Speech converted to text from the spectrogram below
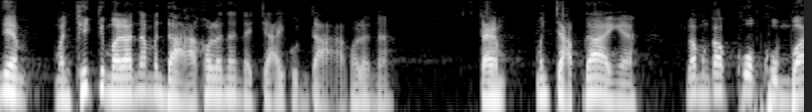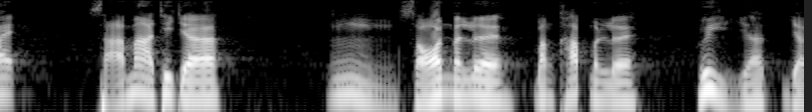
เนี่ยมันคิดขึ้นมาแล้วนะมันด่าเขาแล้วนะในใจคุณด่าเขาแล้วนะแต่มันจับได้ไง แล้วมันก็ควบคุมไว้ สามารถที่จะ อืสอนมันเลย บังคับมันเลยเฮ้ยอย่าอย่า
